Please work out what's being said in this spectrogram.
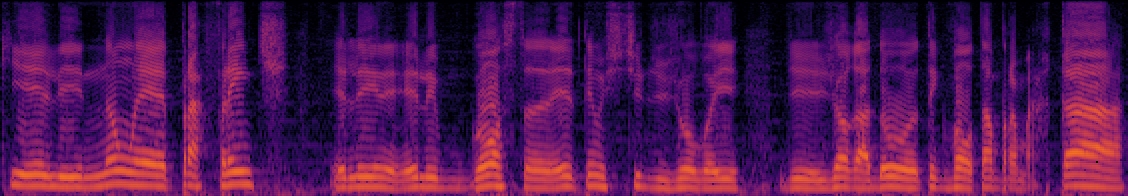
que ele não é para frente, ele, ele gosta, ele tem um estilo de jogo aí de jogador, tem que voltar para marcar,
